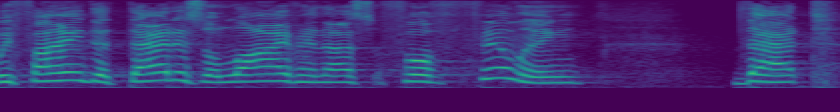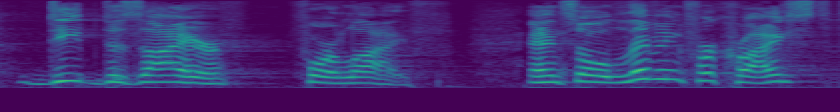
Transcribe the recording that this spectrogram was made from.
We find that that is alive in us, fulfilling that deep desire for life. And so, living for Christ,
